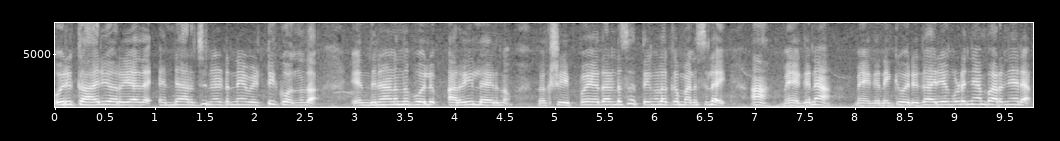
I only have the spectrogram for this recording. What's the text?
ഒരു കാര്യം അറിയാതെ എന്റെ അർജുനേട്ടനെ വെട്ടിക്കൊന്നതാ. എന്തിനാണെന്ന് പോലും അറിയില്ലായിരുന്നു. പക്ഷേ ഇപ്പോൾ ഏതാണ്ട് സത്യങ്ങളൊക്കെ മനസ്സിലായി. ആ മേഘന മേഘനയ്ക്ക് ഒരു കാര്യം കൂടെ ഞാൻ പറഞ്ഞുതരാം.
